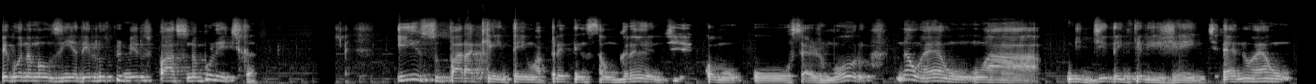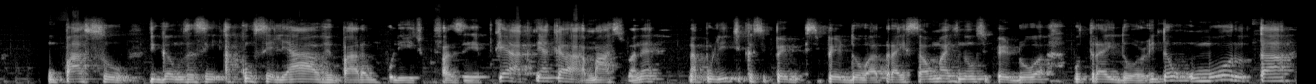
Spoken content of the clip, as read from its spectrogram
pegou na mãozinha dele nos primeiros passos na política. Isso, para quem tem uma pretensão grande, como o Sérgio Moro, não é um- uma medida inteligente, né? não é um, um passo, digamos assim, aconselhável para um político fazer. Porque tem aquela máxima, né? Na política se, per- se perdoa a traição, mas não se perdoa o traidor. Então, o Moro está,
